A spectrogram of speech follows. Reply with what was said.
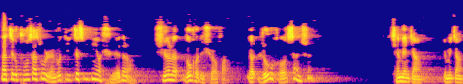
那这个菩萨住忍落地，这是一定要学的了，学了如何的学法？要柔和善顺，前面讲有没有讲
